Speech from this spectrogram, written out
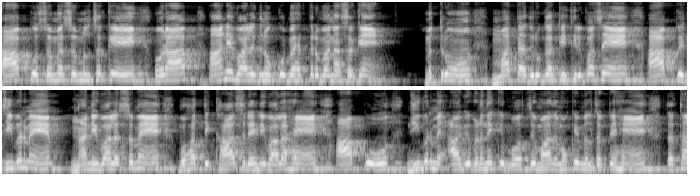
आपको समय से मिल सके और आप आने वाले दिनों को बेहतर बना सकें। मित्रों, माता दुर्गा की कृपा से आपके जीवन में आने वाला समय बहुत ही खास रहने वाला है। आपको जीवन में आगे बढ़ने के बहुत से मौके मिल सकते हैं तथा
